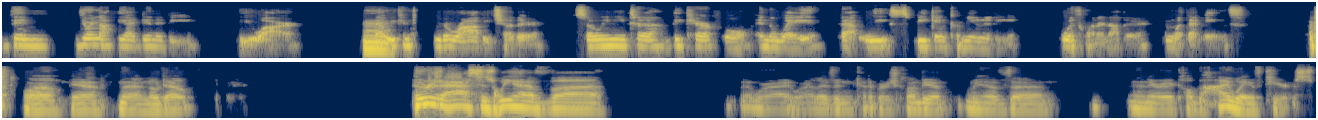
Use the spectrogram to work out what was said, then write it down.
then you're not the identity you are. That Mm, we continue to rob each other. So we need to be careful in the way that we speak in community with one another and what that means. Wow. Yeah. No, doubt. Hooters asked is we have uh where I where I live in kind of British Columbia, we have uh an area called the Highway of Tears.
